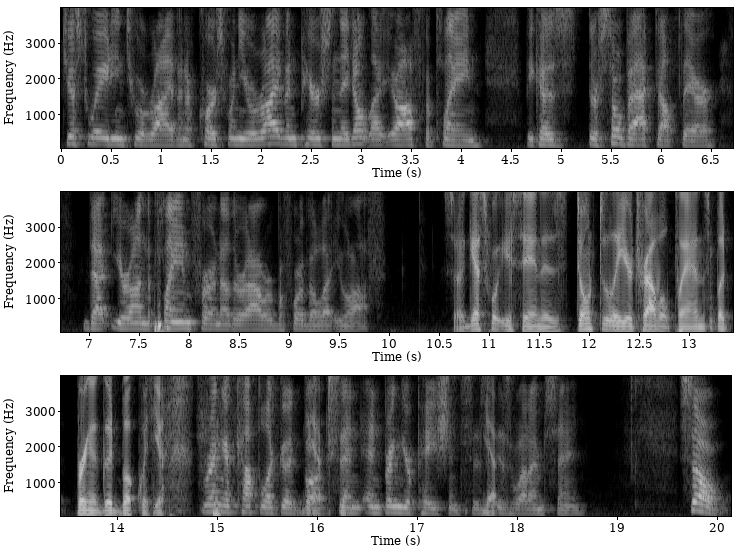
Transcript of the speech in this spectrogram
just waiting to arrive. And of course, when you arrive in Pearson, they don't let you off the plane because they're so backed up there that you're on the plane for another hour before they'll let you off. So I guess what you're saying is don't delay your travel plans, but bring a good book with you. bring a couple of good books yep. and, and bring your patience is, yep. is what I'm saying. So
